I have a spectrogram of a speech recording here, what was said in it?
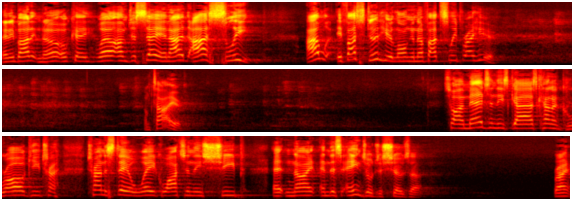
Anybody? No? Okay. Well, I'm just saying, I, I sleep. I, if I stood here long enough, I'd sleep right here. I'm tired. So I imagine these guys kind of groggy, try, trying to stay awake, watching these sheep at night, and this angel just shows up. Right?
